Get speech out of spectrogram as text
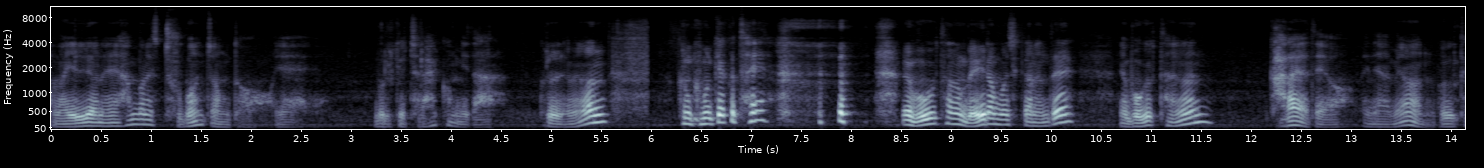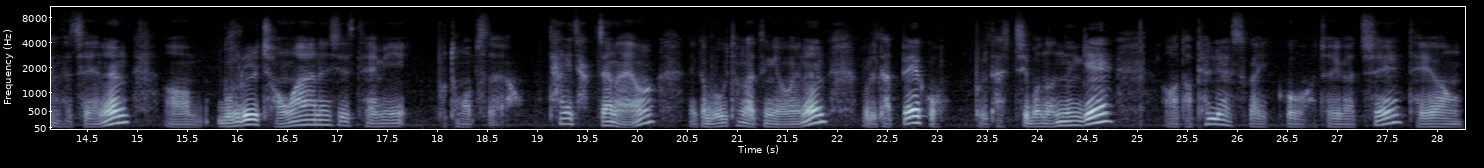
아마 1년에 한 번에서 두 번 정도 예, 물 교체를 할 겁니다. 그러려면 그럼 그 물 깨끗해? 왜 목욕탕은 매일 한 번씩 가는데 예, 목욕탕은 갈아야 돼요. 왜냐하면 목욕탕 자체에는 어, 물을 정화하는 시스템이 보통 없어요. 탕이 작잖아요. 그러니까 목욕탕 같은 경우에는 물을 다 빼고 물을 다시 집어넣는 게 어, 더 편리할 수가 있고 저희 같이 대형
